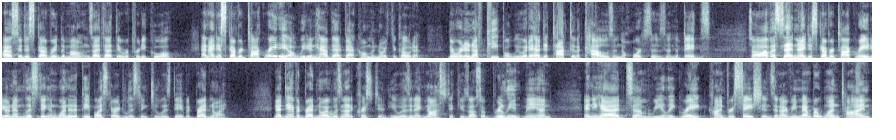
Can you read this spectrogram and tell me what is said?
I also discovered the mountains. I thought they were pretty cool. And I discovered talk radio. We didn't have that back home in North Dakota. There weren't enough people. We would have had to talk to the cows and the horses and the pigs. So all of a sudden, I discovered talk radio and I'm listening, and one of the people I started listening to was David Brudnoy. Now, David Brudnoy was not a Christian, he was an agnostic. He was also a brilliant man, and he had some really great conversations. And I remember one time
